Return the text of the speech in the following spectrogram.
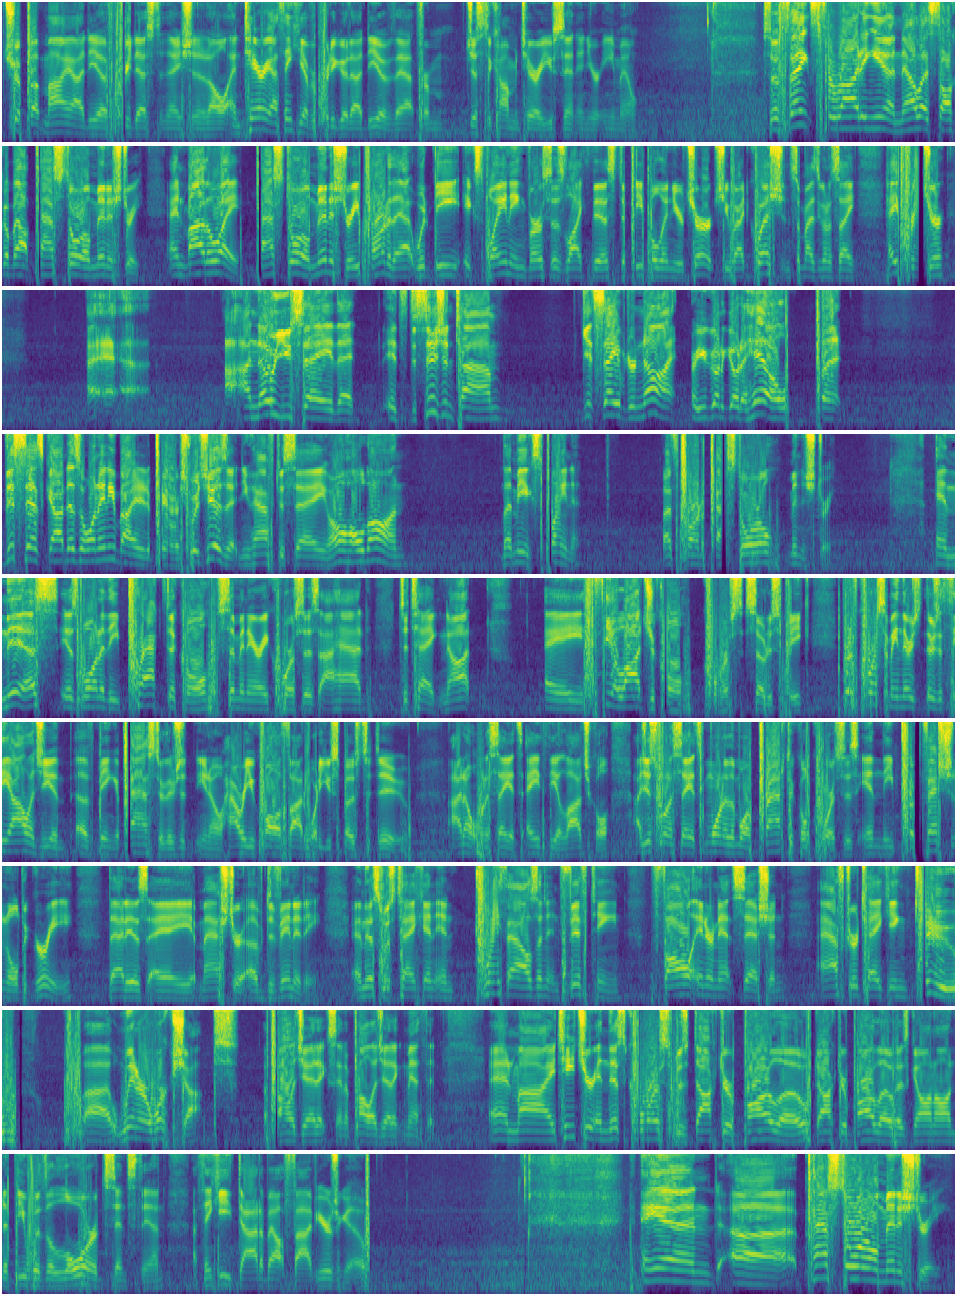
trip up my idea of predestination at all. And Terry, I think you have a pretty good idea of that from just the commentary you sent in your email. So thanks for writing in. Now let's talk about pastoral ministry. And by the way, pastoral ministry, part of that would be explaining verses like this to people in your church. You had questions. Somebody's going to say, "Hey, preacher, I, I know you say that it's decision time, get saved or not, or you're going to go to hell, but this says God doesn't want anybody to perish. Which is it?" And you have to say, "Oh, hold on. Let me explain it." That's part of pastoral ministry. And this is one of the practical seminary courses I had to take, not a theological course, so to speak. But of course, I mean, there's there's a theology of, of being a pastor. There's a, you know, how are you qualified? What are you supposed to do? I don't want to say it's atheological. I just want to say it's one of the more practical courses in the professional degree that is a Master of Divinity. And this was taken in 2015 fall internet session after taking two uh, winter workshops, apologetics and apologetic method. And my teacher in this course was Dr. Barlow. Dr. Barlow has gone on to be with the Lord since then. I think he died about five years ago. And uh, pastoral ministry.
